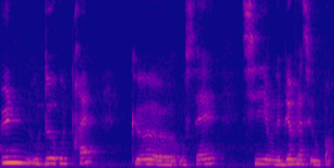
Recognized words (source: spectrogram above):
une ou deux rues près que euh, on sait si on est bien placé ou pas.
